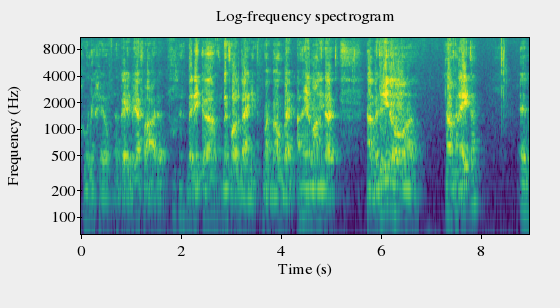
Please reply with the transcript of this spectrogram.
groen en geel. Oké, ben jij voor ADO? Ben ik ben voor allebei niet. Maakt me allebei helemaal niet uit. Nou, met 3-0 eh, nou, we gaan eten. En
